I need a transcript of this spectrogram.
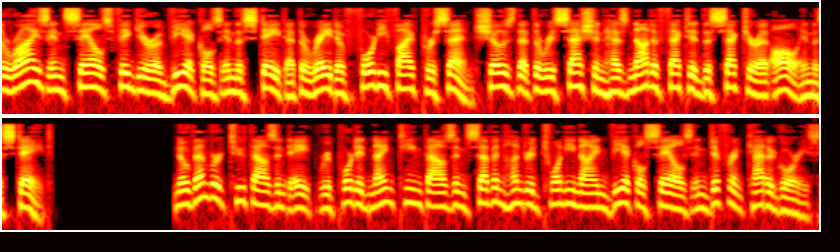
the rise in sales figure of vehicles in the state at the rate of 45% shows that the recession has not affected the sector at all in the state. November 2008 reported 19,729 vehicle sales in different categories,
